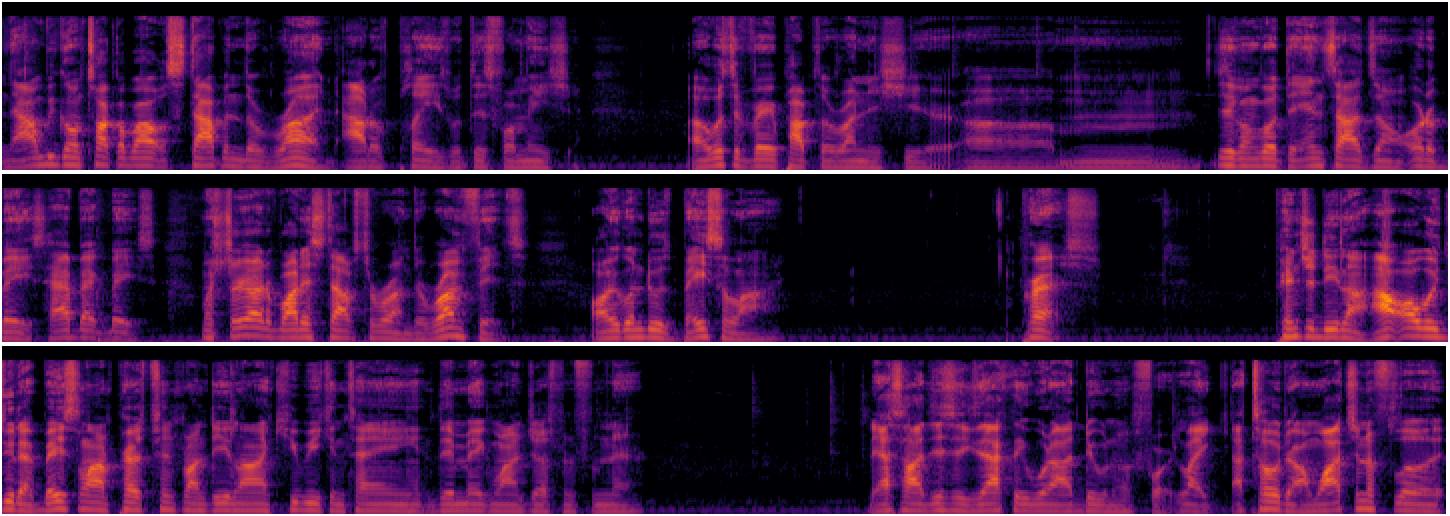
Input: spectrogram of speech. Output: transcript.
Now we're gonna talk about stopping the run out of plays with this formation. Uh, what's a very popular run this year? Um, they're gonna go with the inside zone or the base, halfback base. I'm gonna show you why this stops the run. The run fits. All you're gonna do is baseline, press, pinch a D line. I always do that. Baseline, press, pinch my D line, QB contain, then make my adjustment from there. That's how. This is exactly what I do. For like I told you, I'm watching the flood.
